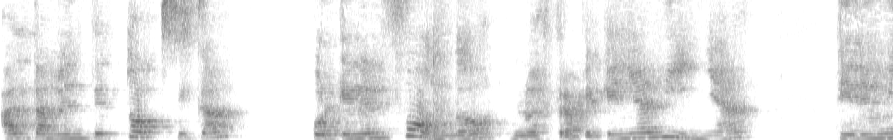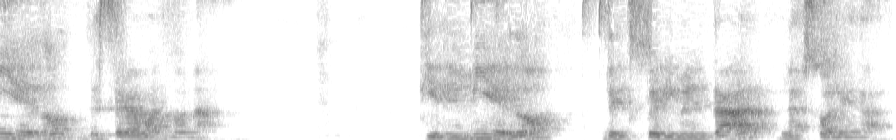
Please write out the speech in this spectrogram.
altamente tóxica porque en el fondo nuestra pequeña niña tiene miedo de ser abandonada. Tiene miedo de experimentar la soledad.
